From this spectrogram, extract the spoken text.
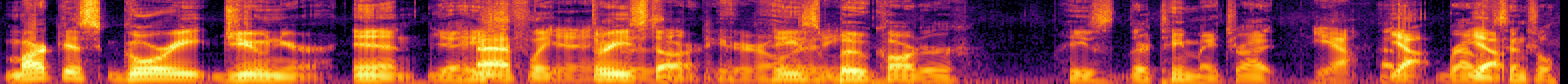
Marcus Gorey Jr. in. Yeah, he's- athlete, Yeah, three star. He's. Boo Carter. He's their teammates, right? Yeah, At Yeah, Bradley yeah. Central.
